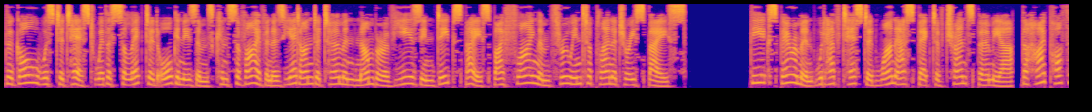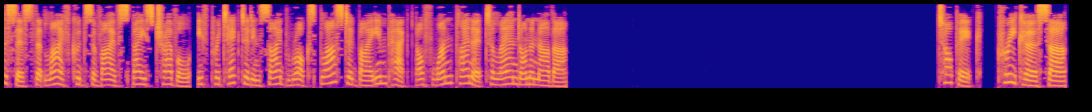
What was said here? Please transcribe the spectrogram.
The goal was to test whether selected organisms can survive an as yet undetermined number of years in deep space by flying them through interplanetary space. The experiment would have tested one aspect of transpermia, the hypothesis that life could survive space travel, if protected inside rocks blasted by impact off one planet to land on another. Precursor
